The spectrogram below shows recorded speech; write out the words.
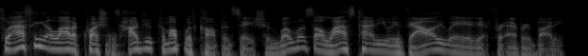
So asking a lot of questions. How'd you come up with compensation? When was the last time you evaluated it for everybody?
